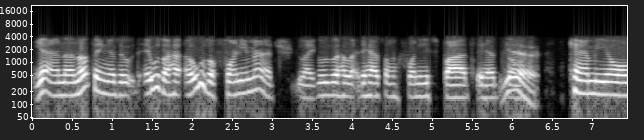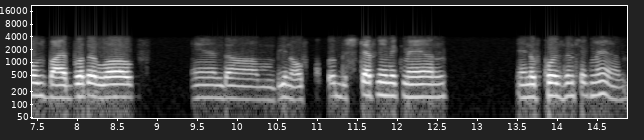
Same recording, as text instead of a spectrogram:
yeah, and another thing is it, it was a it was a funny match. Like it was a they had some funny spots. They had some Yeah. cameos by Brother Love, and um, you know Stephanie McMahon, and of course Vince McMahon,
